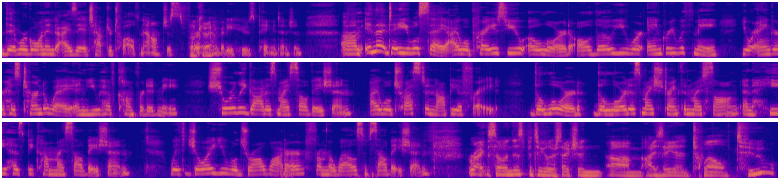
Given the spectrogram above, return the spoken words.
that we're going into Isaiah chapter 12 now, just for Okay. anybody who's paying attention. Um, in that day you will say, I will praise you, O Lord. Although you were angry with me, your anger has turned away, and you have comforted me. Surely God is my salvation. I will trust and not be afraid. The Lord, the Lord is my strength and my song, and he has become my salvation. With joy you will draw water from the wells of salvation. Right. So in this particular section, um, Isaiah twelve two,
